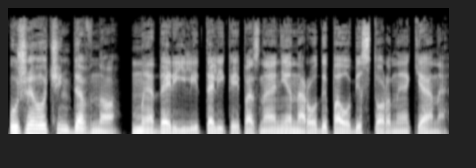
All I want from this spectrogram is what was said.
Уже очень давно мы одарили таликой познания народы по обе стороны океана.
